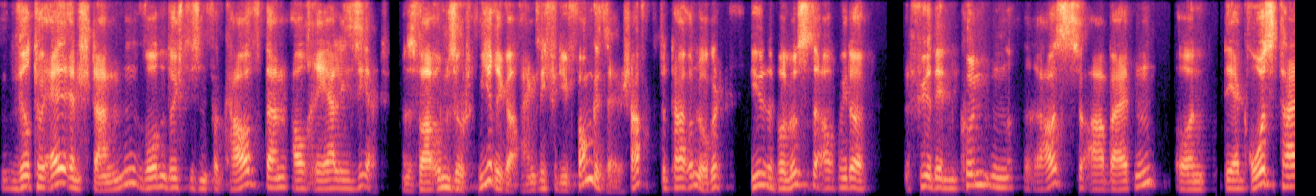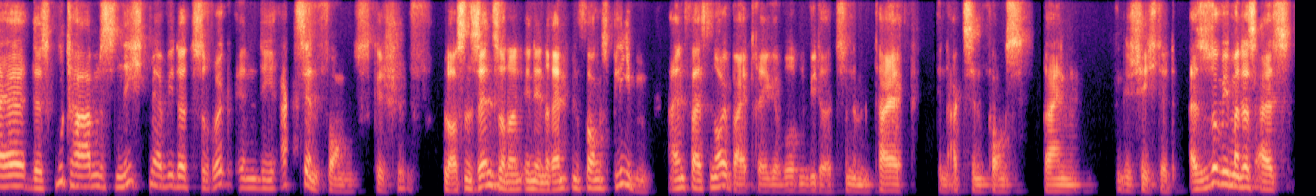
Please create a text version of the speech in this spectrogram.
virtuell entstanden, wurden durch diesen Verkauf dann auch realisiert. Es war umso schwieriger eigentlich für die Fondsgesellschaft, total unlogisch, diese Verluste auch wieder für den Kunden rauszuarbeiten und der Großteil des Guthabens nicht mehr wieder zurück in die Aktienfonds geflossen sind, sondern in den Rentenfonds blieben. Allenfalls Neubeiträge wurden wieder zu einem Teil in Aktienfonds reingeschichtet. Also so wie man das als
